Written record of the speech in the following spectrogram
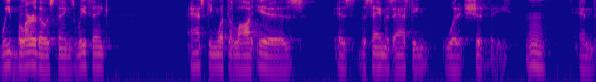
We blur those things. We think asking what the law is is the same as asking what it should be. And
